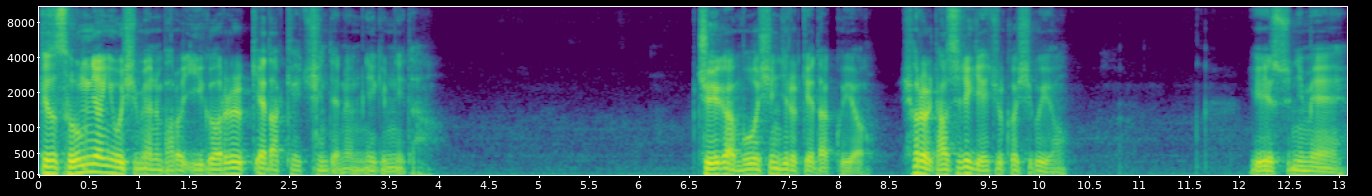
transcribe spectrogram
그래서 성령이 오시면 바로 이거를 깨닫게 해주신다는 얘기입니다. 죄가 무엇인지를 깨닫고요. 혀를 다스리게 해줄 것이고요. 예수님의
